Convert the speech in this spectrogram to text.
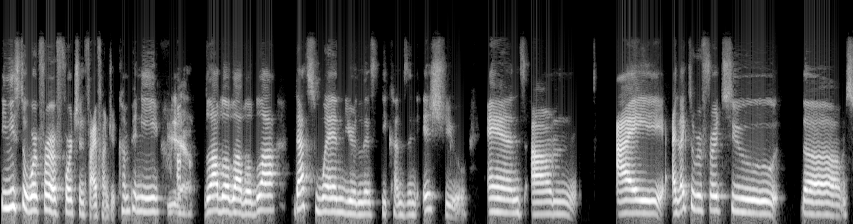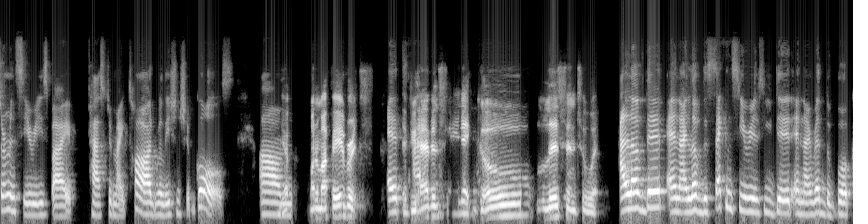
he needs to work for a Fortune 500 company. Yeah. blah blah blah blah blah. That's when your list becomes an issue, and um, I I like to refer to the sermon series by Pastor Mike Todd, Relationship Goals. Um, Yep. One of my favorites. If you I- haven't seen it, go listen to it. I loved it, and I loved the second series he did, and I read the book.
